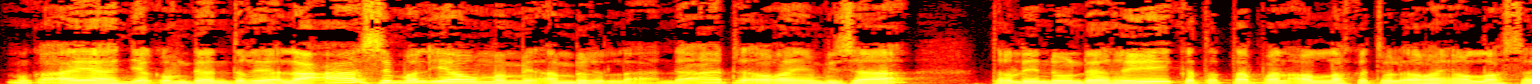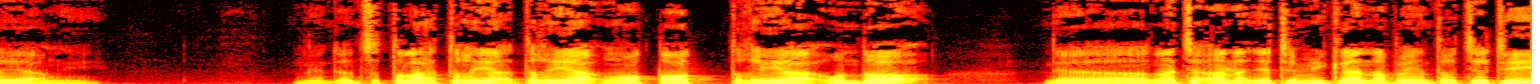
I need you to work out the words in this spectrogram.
Maka ayahnya kemudian teriak la asimal yauma min amrillah. Tidak ada orang yang bisa terlindung dari ketetapan Allah kecuali orang yang Allah sayangi. Dan setelah teriak-teriak ngotot, teriak untuk ya, ngajak anaknya demikian, apa yang terjadi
